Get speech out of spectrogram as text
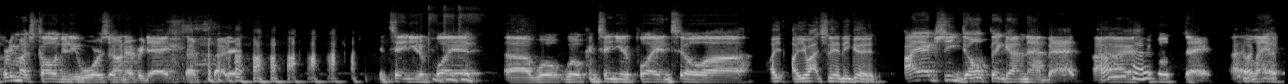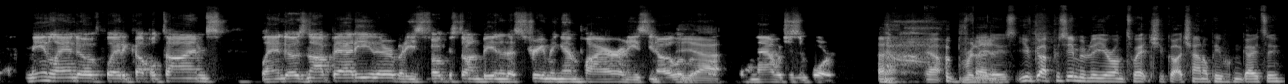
pretty much Call of Duty Warzone every day. That's about it. continue to play it. Uh, we'll we'll continue to play until uh, Are, are you actually any good? I actually don't think I'm that bad. Oh, I, I okay. will say. Okay. Lan- me and Lando have played a couple times. Lando's not bad either, but he's focused on being in a streaming empire, and he's you know a little Yeah. bit focused on that, which is important. Yeah, fair Brilliant. You've got presumably you're on Twitch. You've got a channel people can go to.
